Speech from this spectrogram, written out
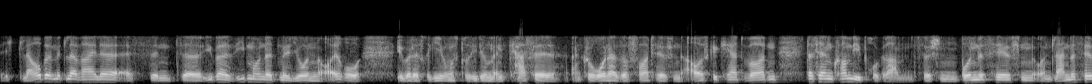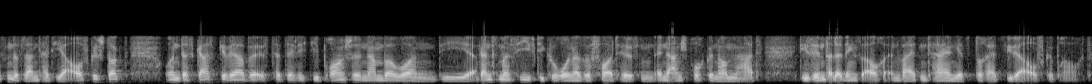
Ich glaube mittlerweile, es sind äh, über 700 Millionen Euro über das Regierungspräsidium in Kassel an Corona-Soforthilfen ausgekehrt worden. Das ist ja ein Kombiprogramm zwischen Bundeshilfen und Landeshilfen. Das Land hat hier aufgestockt und das Gastgewerbe ist tatsächlich die Branche Number One, die ganz massiv die Corona-Soforthilfen in Anspruch genommen hat. Die sind allerdings auch in weiten Teilen jetzt bereits wieder aufgebraucht.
